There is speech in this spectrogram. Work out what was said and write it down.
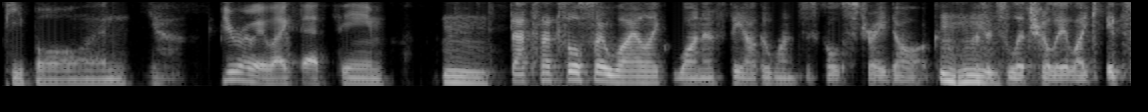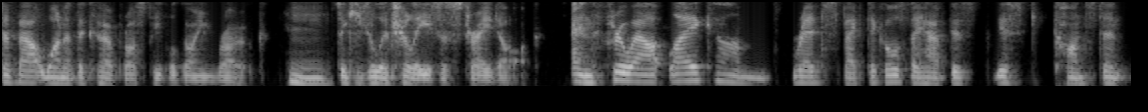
people? And yeah. I do really like that theme. Mm. That's that's also why like one of the other ones is called Stray Dog because it's literally like it's about one of the Kerberos people going rogue. It's like he's literally he's a stray dog. And throughout like um Red Spectacles, they have this this constant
